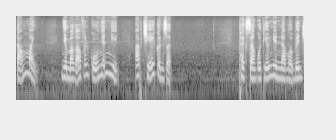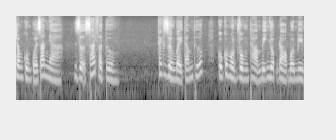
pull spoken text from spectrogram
tám mảnh nhưng mà gã vẫn cố nhẫn nhịn áp chế cơn giận. Thạch sảng của thiếu niên nằm ở bên trong cùng của gian nhà dựa sát vào tường. Cách giường bảy tám thước cũng có một vùng thảm bị nhuộm đỏ bởi vì,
